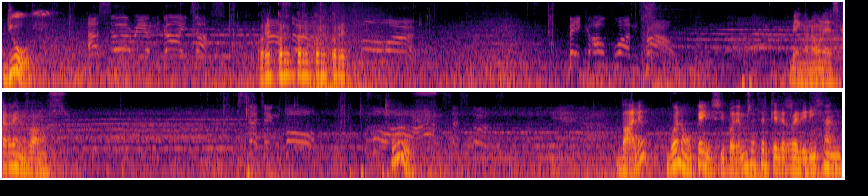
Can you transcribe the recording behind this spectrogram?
¡Dios! Corred, corred, corred, corred, corred. Venga, una buena descarga y nos vamos. Uf. Vale, bueno, ok, si podemos hacer que redirijan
